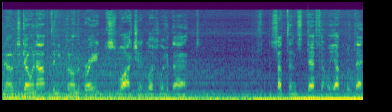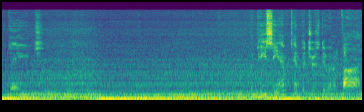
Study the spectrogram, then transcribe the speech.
you know, it's going up, then you put on the brakes, watch it. Look, look at that. Something's definitely up with that gauge. PCM temperature's doing fine.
